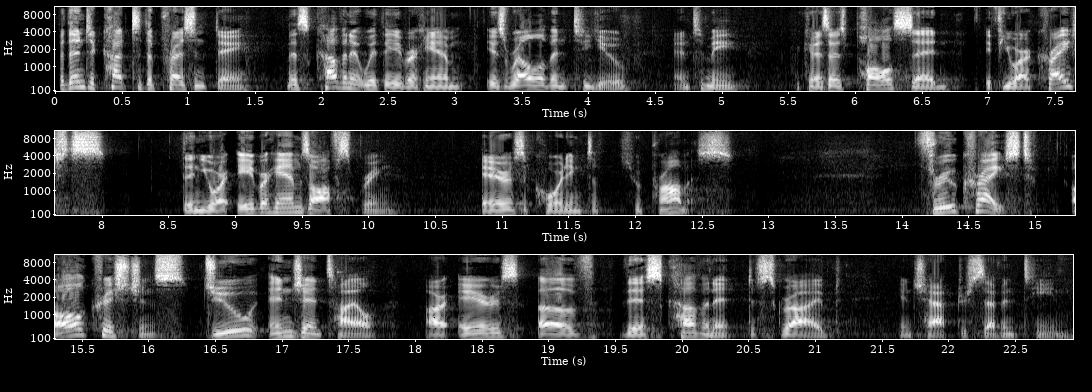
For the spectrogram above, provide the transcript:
But then to cut to the present day, this covenant with Abraham is relevant to you and to me, because as Paul said, if you are Christ's, then you are Abraham's offspring, heirs according to, to promise. Through Christ, all Christians, Jew and Gentile, are heirs of this covenant described in chapter 17.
